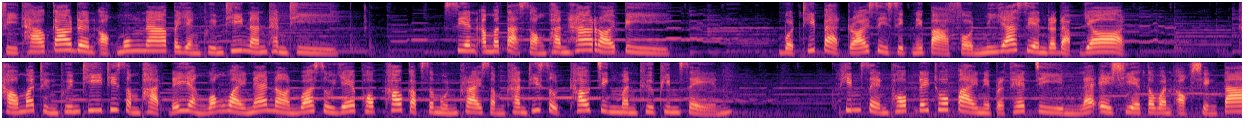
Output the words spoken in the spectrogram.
ฝีเท้าก้าวเดินออกมุ่งหน้าไปยังพื้นที่นั้นทันที เซียนอมตะ 2,500 ปี บทที่ 840 ในป่าฝนมีย่าเซียนระดับยอด เขามาถึงพื้นที่ที่สัมผัสได้อย่างว่องไวแน่นอนว่าซูเย่พบเข้ากับสมุนไพรสำคัญที่สุดเข้าจริงมันคือพิมเสน พิมเสนพบได้ทั่วไปในประเทศจีน และเอเชียตะวันออกเฉียงใต้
